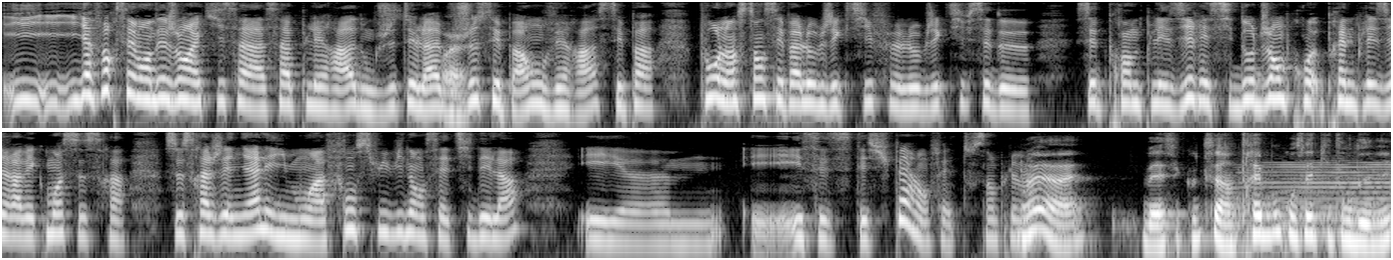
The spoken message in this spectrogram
il y, a forcément des gens à qui ça, ça plaira. Donc j'étais là Ouais. je sais pas on verra. C'est pas pour l'instant c'est pas l'objectif. L'objectif c'est de c'est de prendre plaisir. Et si d'autres gens pre- prennent plaisir avec moi ce sera ce sera génial. Et ils m'ont à fond suivi dans cette idée là et euh, et, et c'est- c'était super en fait tout simplement. Ouais, ouais. C'est- écoute, c'est un très bon conseil qu'ils t'ont donné.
